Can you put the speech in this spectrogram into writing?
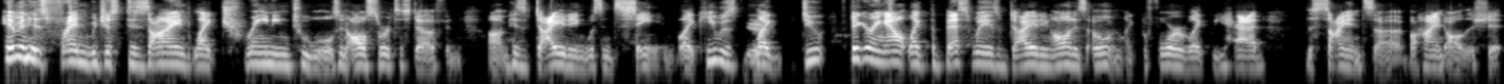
him and his friend would just design like training tools and all sorts of stuff and um his dieting was insane like he was Yeah. like do figuring out like the best ways of dieting all on his own like before like we had the science uh behind all this shit.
